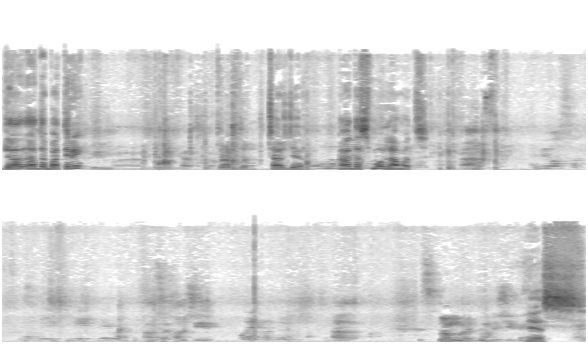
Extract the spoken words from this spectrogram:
The other battery Charger? charger. Ah, the small. How much? Strong light, huh? Yes.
